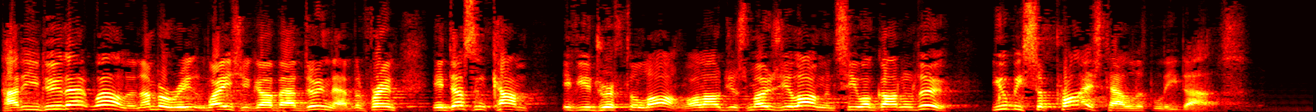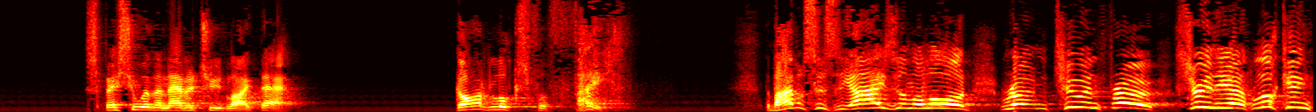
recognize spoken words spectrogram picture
How do you do that? Well, a number of ways you go about doing that. But friend, it doesn't come if you drift along. Well, I'll just mosey along and see what God will do. You'll be surprised how little He does. Especially with an attitude like that. God looks for faith. The Bible says the eyes of the Lord roam to and fro through the earth looking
